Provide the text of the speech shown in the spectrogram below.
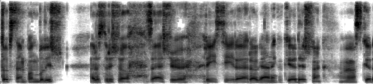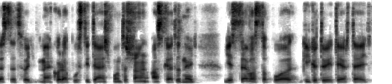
több szempontból is. Először is az első részére reagálnék a kérdésnek. Azt kérdezted, hogy mekkora a pusztítás pontosan. Azt kell tudni, hogy ugye Szevasztopol kikötőjét érte egy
